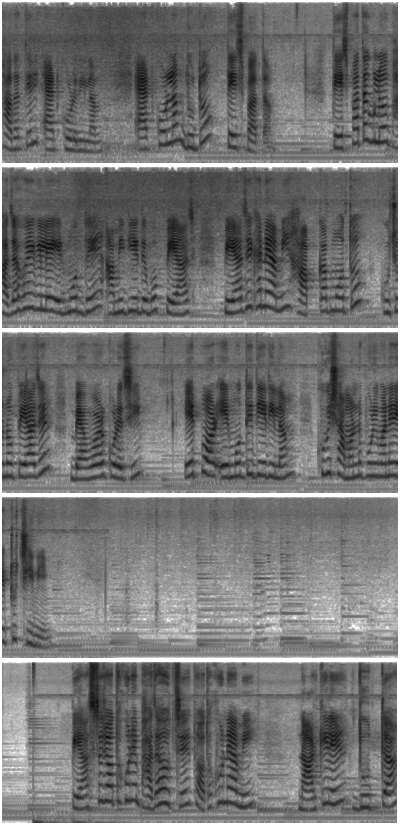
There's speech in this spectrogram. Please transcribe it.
সাদা তেল অ্যাড করে দিলাম। অ্যাড করলাম দুটো তেজপাতা। তেজপাতাগুলো ভাজা হয়ে গেলে এর মধ্যে আমি দিয়ে দেব পেঁয়াজ। পেঁয়াজ এখানে আমি হাফ কাপ মতো কুচনো পেঁয়াজের ব্যবহার করেছি। এরপর এর মধ্যে দিয়ে দিলাম খুবই সামান্য পরিমাণের একটু চিনি। পেঁয়াজটা যতক্ষণে ভাজা হচ্ছে ততক্ষণে আমি নারকেলের দুধটা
